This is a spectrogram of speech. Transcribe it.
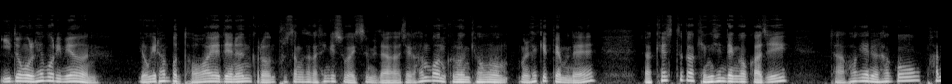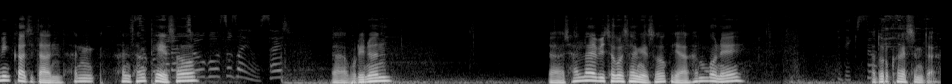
이동을 해버리면 여기를 한 번 더 와야 되는 그런 불상사가 생길 수가 있습니다. 제가 한 번 그런 경험을 했기 때문에 자 퀘스트가 갱신된 것까지 다 확인을 하고 파밍까지 단 한 한 상태에서 자 우리는 자 찰나의 비석을 사용해서 그냥 한 번에 가도록 하겠습니다.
